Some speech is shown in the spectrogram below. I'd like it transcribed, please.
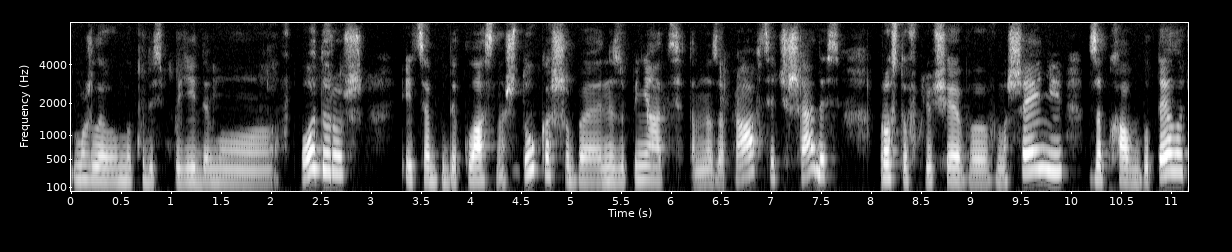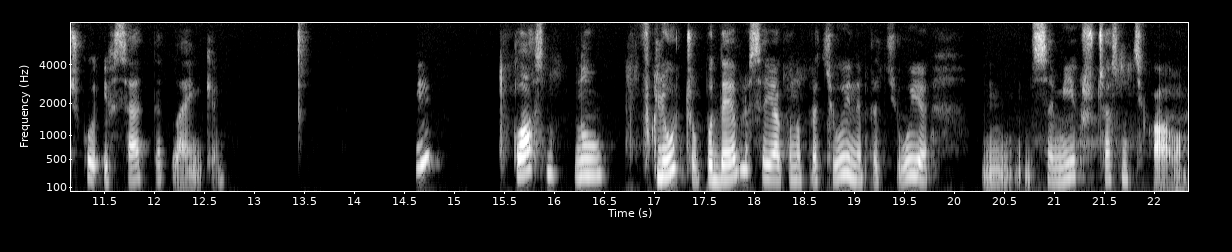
можливо, ми кудись поїдемо в подорож, і це буде класна штука, щоб не зупинятися там на заправці чи ще десь. Просто включив в машині, запхав бутилочку і все тепленьке. І класно. Ну, включу, подивлюся, як воно працює, не працює. Самі, якщо чесно, цікаво.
